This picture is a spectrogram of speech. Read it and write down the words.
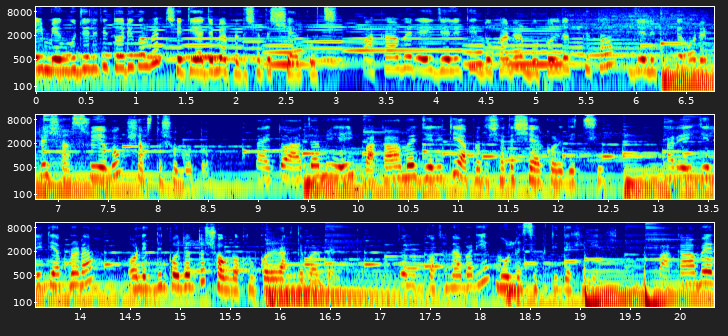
এই ম্যাঙ্গো জেলিটি তৈরি করবেন, সেটি আজ আমি আপনাদের সাথে শেয়ার করছি। পাকা আমের এই জেলিটি দোকানের বোতলজাতকৃত জেলি থেকে অনেকটাই সাশ্রয়ী এবং স্বাস্থ্যসম্মত। তাই তো আজ আমি এই পাকা আমের জেলিটি আপনাদের সাথে শেয়ার করে দিচ্ছি। আর এই জেলিটি আপনারা অনেকদিন পর্যন্ত সংরক্ষণ করে রাখতে পারবেন। চলুন কথা না বাড়িয়ে মূল রেসিপিটি দেখে নিই। পাকা আমের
